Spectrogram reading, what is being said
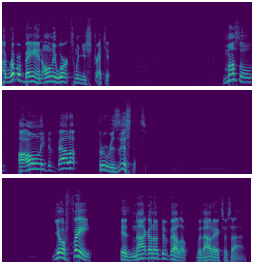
A, rubber band only works when you stretch it. Muscles are only developed through resistance. Your faith is not going to develop without exercise.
